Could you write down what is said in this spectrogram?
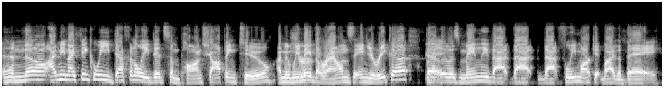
Uh, no, I mean, I think we definitely did some pawn shopping too. I mean, we Sure. made the rounds in Eureka, but Yeah. it was mainly that that that flea market by the bay.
